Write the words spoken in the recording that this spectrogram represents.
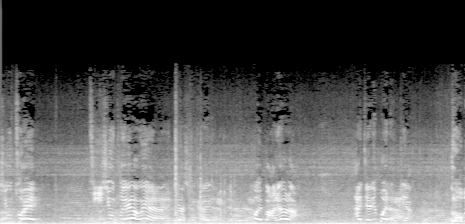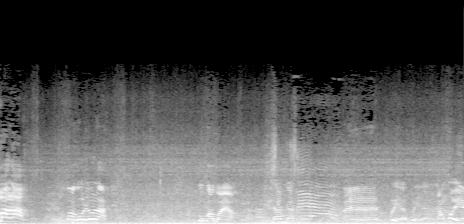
收多，钱收多了，咩啦？两只收多，八百了啦，爱食你买两只，五百啦，五百了啦，五百块啊，收多啊！来来来，买啊。买啊，人买啊！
